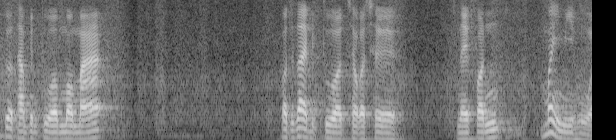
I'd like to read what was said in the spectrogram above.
เพื่อทำเป็นตัวมอม้า ก็จะได้เป็นตัวชอกเชอร์ในฟอนต์ ไม่มีหัว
